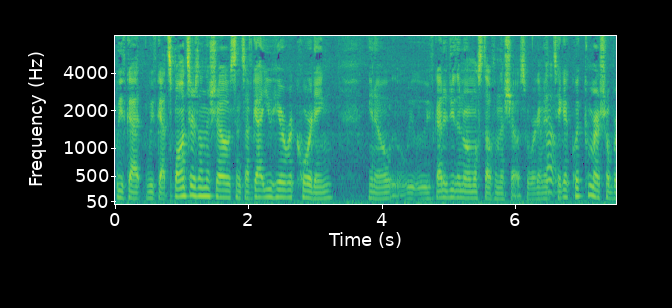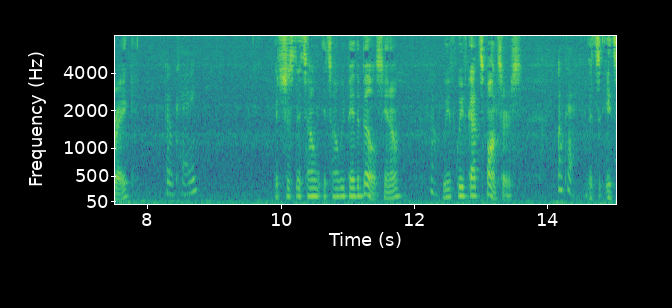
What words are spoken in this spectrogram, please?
We've got we've got sponsors on the show. Since I've got you here recording, you know we, we've got to do the normal stuff on the show. So we're gonna Oh. take a quick commercial break. Okay. It's just it's how it's how we pay the bills. You know, Oh. we've we've got sponsors. Okay. It's it's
